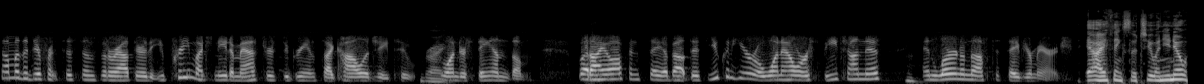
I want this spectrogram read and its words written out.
some of the different systems that are out there that you pretty much need a master's degree in psychology to right. to understand them. But I often say about this, you can hear a one-hour speech on this and learn enough to save your marriage. Yeah, I think so too. And you know,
